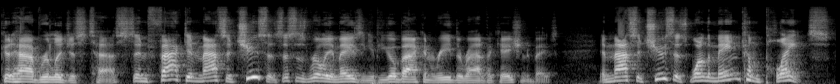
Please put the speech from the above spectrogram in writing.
could have religious tests. In fact, in Massachusetts, this is really amazing if you go back and read the ratification debates. In Massachusetts, one of the main complaints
